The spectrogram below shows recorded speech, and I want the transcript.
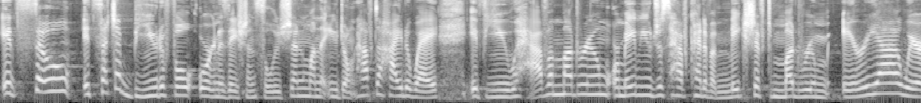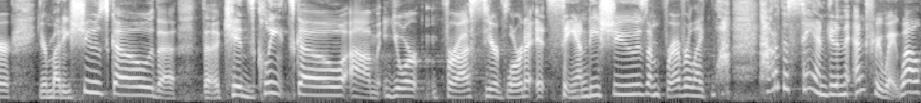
it's so, it's such a beautiful organization solution, one that you don't have to hide away. If you have a mudroom, or maybe you just have kind of a makeshift mudroom area where your muddy shoes go, the, the kids' cleats go, um, your, for us here in Florida, it's sandy shoes. I'm forever like, how did the sand get in the entryway? Well,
